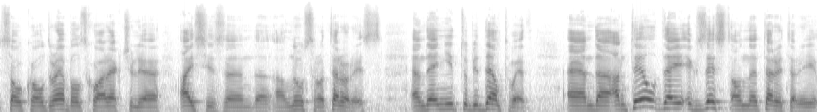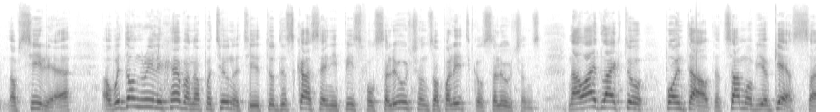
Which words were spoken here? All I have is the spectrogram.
so-called rebels who are actually uh, ISIS and uh, al-Nusra terrorists, and they need to be dealt with. And uh, until they exist on the territory of Syria, uh, we don't really have an opportunity to discuss any peaceful solutions or political solutions. Now, I'd like to point out that some of your guests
